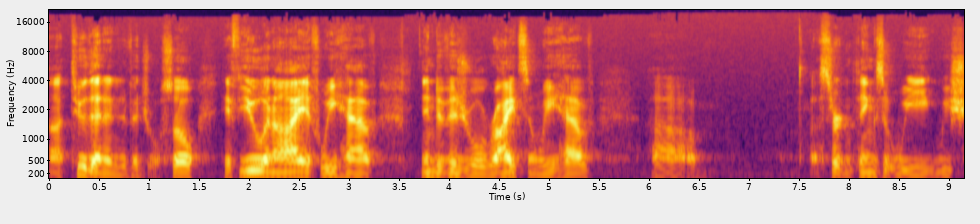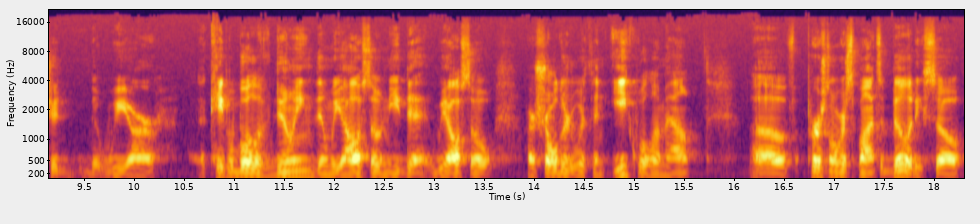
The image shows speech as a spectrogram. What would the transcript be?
uh, to that individual. So if you and I, if we have individual rights and we have uh, certain things that we we should that we are capable of doing, then we also need to we also are shouldered with an equal amount of personal responsibility. So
